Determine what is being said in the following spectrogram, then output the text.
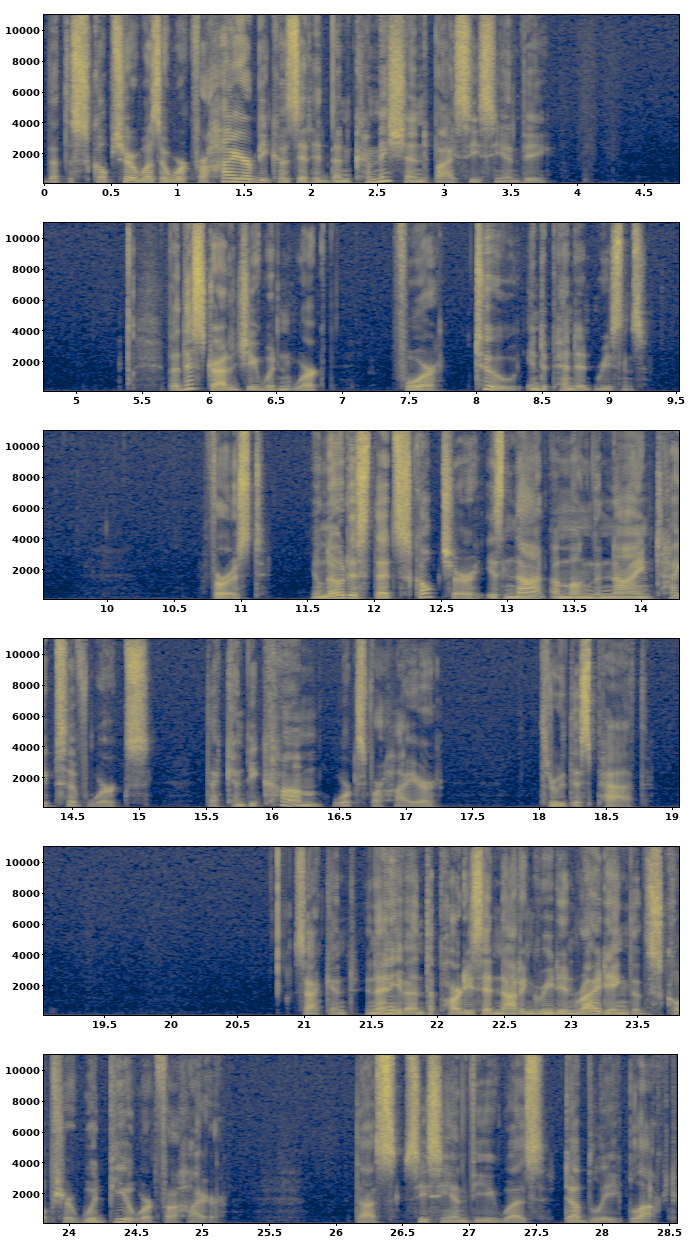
that the sculpture was a work for hire because it had been commissioned by CCNV. But this strategy wouldn't work for two independent reasons. First, you'll notice that sculpture is not among the nine types of works that can become works for hire through this path. Second, in any event, the parties had not agreed in writing that the sculpture would be a work for hire. Thus, CCNV was doubly blocked.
